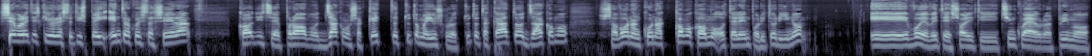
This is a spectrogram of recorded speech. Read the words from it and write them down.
se volete iscrivervi a Satispay, entro questa sera codice promo Giacomo Sacchetto, tutto maiuscolo, tutto attaccato, Giacomo, Savona Ancona, Como Como, Hotel Empo di Torino e voi avete i soliti 5 euro al primo,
